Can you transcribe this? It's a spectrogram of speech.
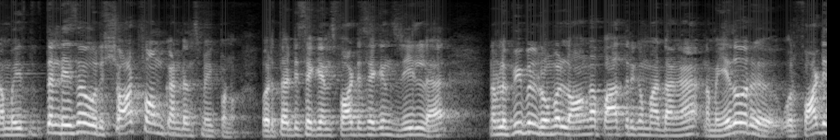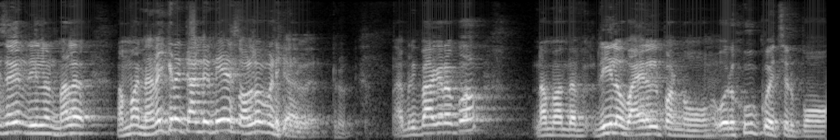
நம்ம இத்தனை டேஸாக ஒரு ஷார்ட் ஃபார்ம் கண்டென்ட்ஸ் மேக் பண்ணோம். ஒரு தேர்ட்டி செகண்ட்ஸ் ஃபார்ட்டி செகண்ட்ஸ் ரீலில் நம்மள பீப்புள் ரொம்ப லாங்காக பார்த்துருக்க மாட்டாங்க. நம்ம ஏதோ ஒரு ஒரு ஃபார்ட்டி செகண்ட் ரீல் மேலே நம்ம நினைக்கிற கண்டென்ட்டே சொல்ல முடியாது. அப்படி பார்க்குறப்போ நம்ம அந்த ரீலை வைரல் பண்ணுவோம் ஒரு ஹூக் வச்சுருப்போம்.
